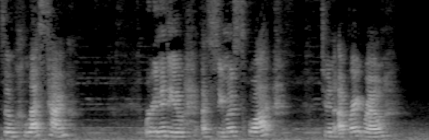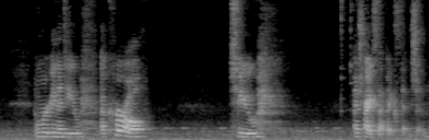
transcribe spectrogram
So less time. We're gonna do a sumo squat to an upright row. And we're gonna do a curl to a tricep extension.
